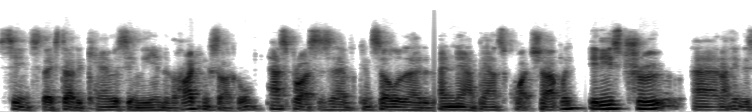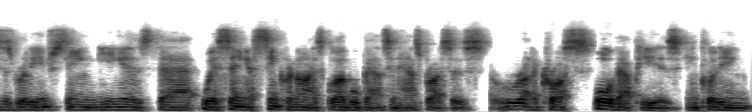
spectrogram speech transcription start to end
since they started canvassing the end of the hiking cycle, house prices have consolidated and now bounced quite sharply. It is true, and I think this is really interesting, Ying, is that we're seeing a synchronized global bounce in house prices right across all of our peers, including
